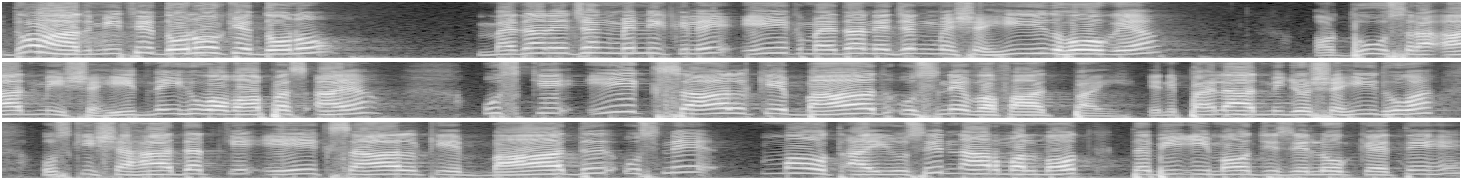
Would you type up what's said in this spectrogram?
دو آدمی تھے، دونوں کے دونوں میدان جنگ میں نکلے۔ ایک میدان جنگ میں شہید ہو گیا اور دوسرا آدمی شہید نہیں ہوا، واپس آیا۔ اس کے ایک سال کے بعد اس نے وفات پائی۔ یعنی پہلا آدمی جو شہید ہوا، اس کی شہادت کے ایک سال کے بعد اس نے موت آئی، اسے نارمل موت، طبیعی موت جسے لوگ کہتے ہیں۔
